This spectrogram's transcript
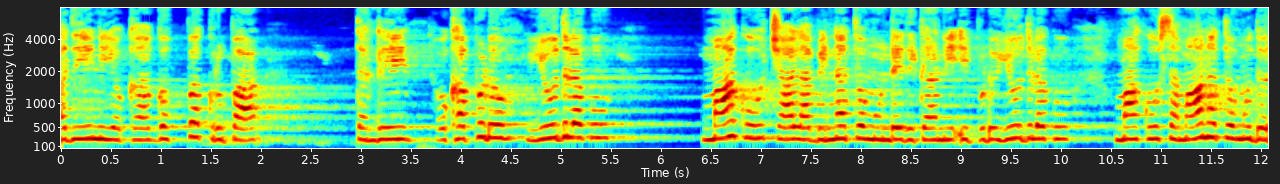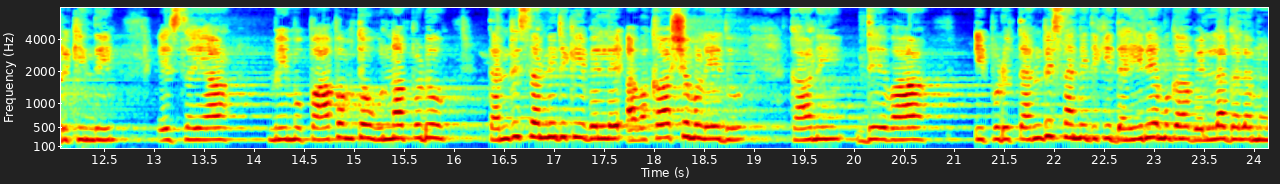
అది నీ యొక్క గొప్ప కృప. తండ్రి ఒకప్పుడు యూదులకు మాకు చాలా భిన్నత్వం ఉండేది కానీ ఇప్పుడు యూదులకు మాకు సమానత్వము దొరికింది. ఎస్సయ్య మేము పాపంతో ఉన్నప్పుడు తండ్రి సన్నిధికి వెళ్ళే అవకాశము లేదు. కానీ దేవా ఇప్పుడు తండ్రి సన్నిధికి ధైర్యముగా వెళ్ళగలము.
